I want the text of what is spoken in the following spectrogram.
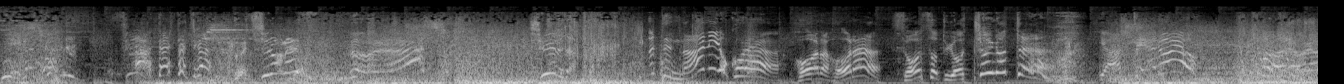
逃がすか私たちがぶちのめよしシールだ。って何よこれ。ほらほらさっさとやっちゃいなって。やってやろうよ。ほらほら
